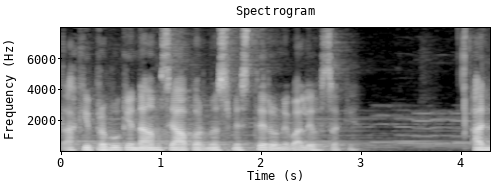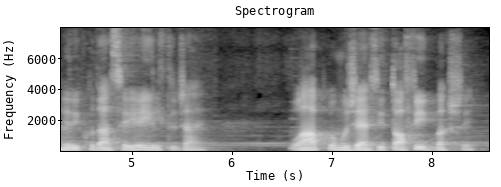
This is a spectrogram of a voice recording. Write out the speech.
ताकि प्रभु के नाम से आप और मैं उसमें स्थिर होने वाले हो सके। आज मेरी खुदा से यही इल्तजा है। वो आपको मुझे ऐसी तौफीक बख्शे।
